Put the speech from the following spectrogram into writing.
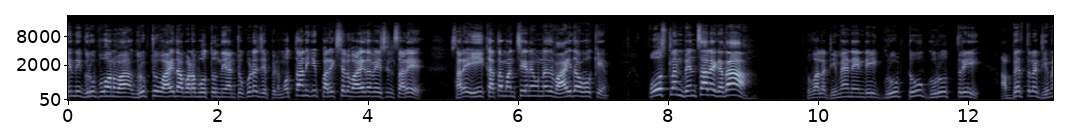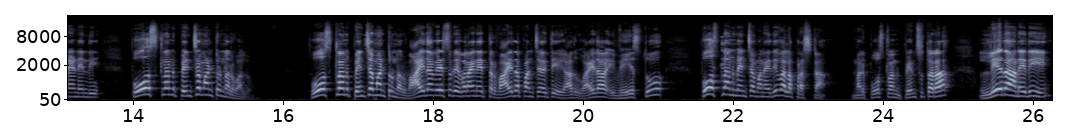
ఏంది గ్రూప్ వన్ గ్రూప్ టూ వాయిదా పడబోతుంది అంటూ కూడా చెప్పిన. మొత్తానికి పరీక్షలు వాయిదా వేసి సరే. సరే ఈ కథ మంచిగానే ఉన్నది వాయిదా ఓకే. పోస్టులను పెంచాలే కదా. ఇప్పుడు వాళ్ళ డిమాండ్ ఏంటి గ్రూప్ టూ గ్రూప్ త్రీ. అభ్యర్థుల డిమాండ్ ఏంది? పోస్టులను పెంచమంటున్నారు వాళ్ళు. పోస్టులను పెంచమంటున్నారు. వాయిదా వేసుడు ఎవరైనా ఇస్తారు వాయిదా పంచాయతీ కాదు వాయిదా వేస్తూ పోస్టులను పెంచమనేది వాళ్ళ ప్రశ్న. మరి పోస్టులను పెంచుతారా? లేదా అనేది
